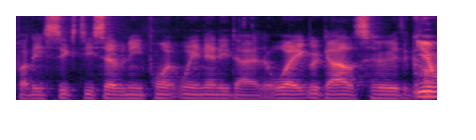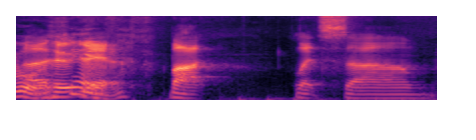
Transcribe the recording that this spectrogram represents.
bloody 60, 70 point win any day of the week, regardless of who the You uh, who, yeah, yeah. But let's um,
